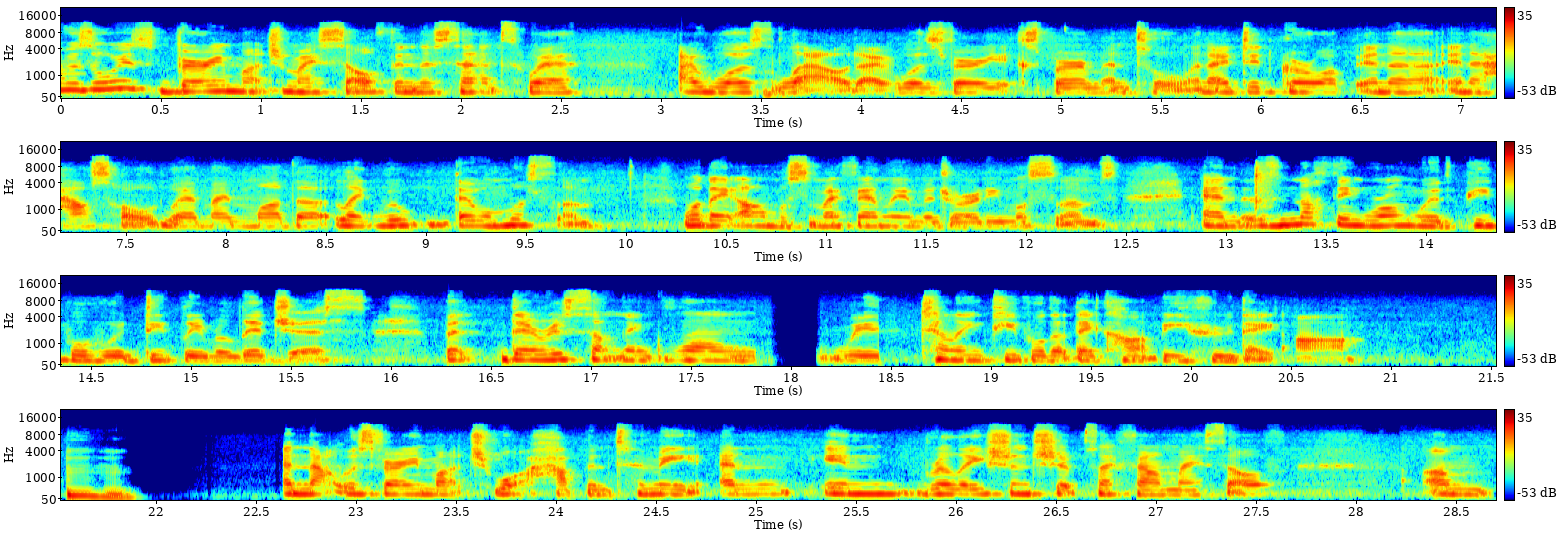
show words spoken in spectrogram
was always very much myself in the sense where I was loud. I was very experimental, and I did grow up in a in a household where my mother, like, we, they were Muslim. Well, they are Muslim. My family are majority Muslims, and there's nothing wrong with people who are deeply religious, but there is something wrong with telling people that they can't be who they are. And that was very much what happened to me. And in relationships, I found myself um,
